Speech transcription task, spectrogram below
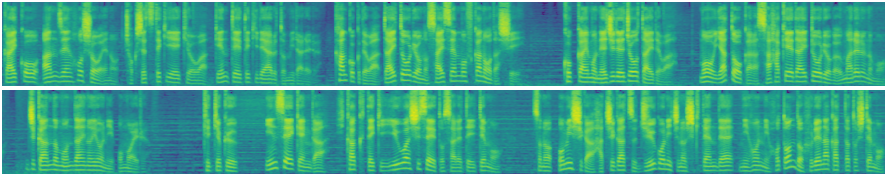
外交安全保障への直接的影響は限定的であるとみられる。韓国では大統領の再選も不可能だし、国会もねじれ状態では、もう野党から左派系大統領が生まれるのも時間の問題のように思える。結局、陰政権が比較的融和姿勢とされていても、その尾身氏が8月15日の式典で日本にほとんど触れなかったとしても、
